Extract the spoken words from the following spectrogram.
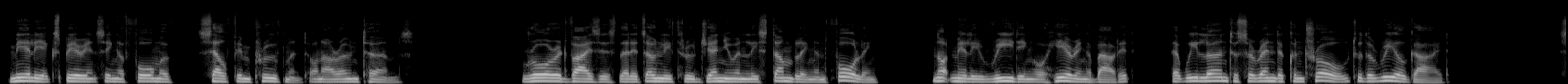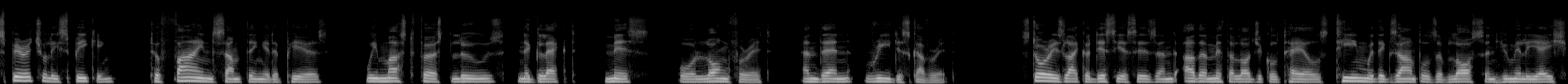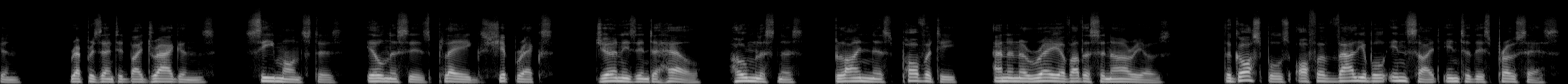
merely experiencing a form of self improvement on our own terms. Rohr advises that it's only through genuinely stumbling and falling, not merely reading or hearing about it, that we learn to surrender control to the real guide. Spiritually speaking, to find something, it appears, we must first lose, neglect, miss, or long for it, and then rediscover it. Stories like Odysseus's and other mythological tales teem with examples of loss and humiliation, represented by dragons, sea monsters, illnesses, plagues, shipwrecks, journeys into hell, homelessness, blindness, poverty, and an array of other scenarios. The Gospels offer valuable insight into this process.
